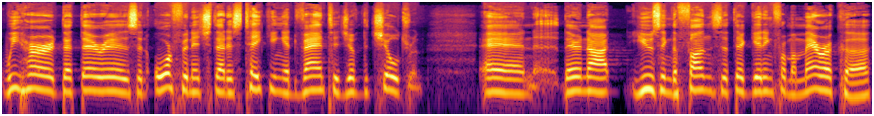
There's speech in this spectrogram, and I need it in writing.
we heard that there is an orphanage that is taking advantage of the children and they're not using the funds that they're getting from America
